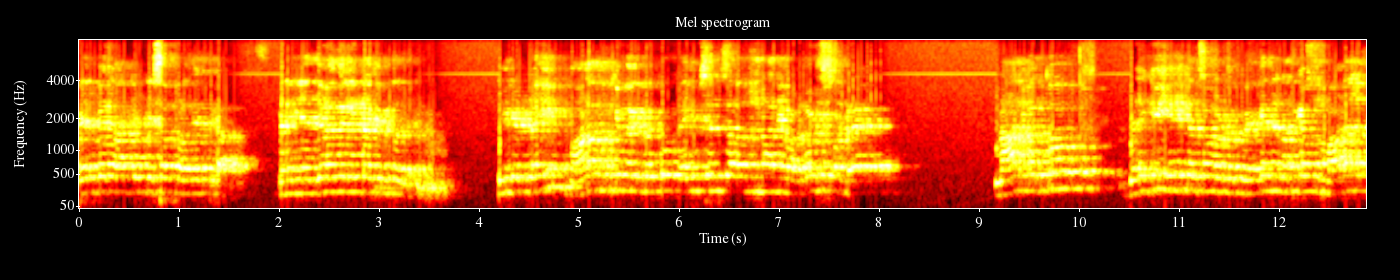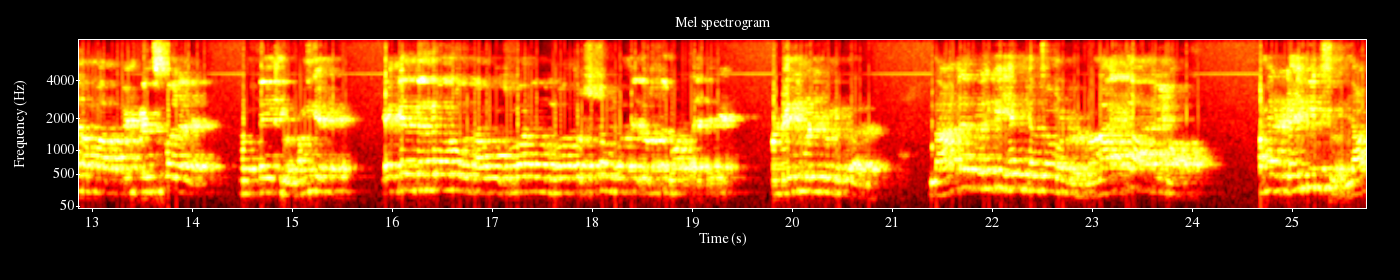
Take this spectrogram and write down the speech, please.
ಬೇರೆ ಬೇರೆ ಆಕ್ಟಿವಿಟೀಸ್ ಅಲ್ಲಿ ಕಳೆದಿರ್ತೀರ ಬೆಳಿಗ್ಗೆ ಎದ್ದೇಳೋದೇ ಲೇಟ್ ಆಗಿರ್ತದೆ ನಿಮ್ಗೆ ಟೈಮ್ ಬಹಳ ಮುಖ್ಯವಾಗಿರ್ಬೇಕು. ಟೈಮ್ ಸೆನ್ಸ್ ಅನ್ನ ನೀವು ಅಳವಡಿಸ್ಕೊಂಡ್ರೆ ನಾನಿವತ್ತು ಬೆಳಿಗ್ಗೆ ಏನ್ ಕೆಲಸ ಮಾಡ್ಬೇಕು? ಯಾಕಂದ್ರೆ ನಮ್ಗೆ ಒಂದು ಮಾಡಲ್ಲ ನಮ್ಮ ಪ್ರಿನ್ಸಿಪಲ್ ನಮ್ಮ ಸ್ನೇಹಿತರು, ನಮ್ಗೆ. ಯಾಕೆಂತಂದ್ರೆ ಅವರು ನಾವು ಸುಮಾರು ಒಂದು ಮೂವತ್ತು ವರ್ಷ, ಮೂವತ್ತೈದು ವರ್ಷ ನೋಡ್ತಾ ಇದ್ದೀವಿ. ಡೈಲಿ ಬೆಳಿಕೊಂಡಿರ್ತಾರೆ ನಾಳೆ ಬೆಳಿಗ್ಗೆ ಏನ್ ಕೆಲಸ ಮಾಡ್ಬೇಕು? ಅದಾಯ್ತಾ ಆಗಿಲ್ವಾ ಆಮೇಲೆ ಟೈಮಿಂಗ್ಸ್ ಯಾವ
